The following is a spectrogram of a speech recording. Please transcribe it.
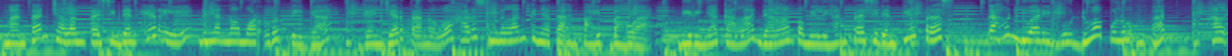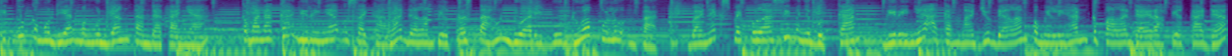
Mantan calon Presiden RE dengan nomor urut 3, Ganjar Pranowo harus menelan kenyataan pahit bahwa dirinya kalah dalam pemilihan Presiden Pilpres tahun 2024. Hal itu kemudian mengundang tanda tanya, ke manakah dirinya usai kalah dalam Pilpres tahun 2024. Banyak spekulasi menyebutkan dirinya akan maju dalam pemilihan kepala daerah pilkada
